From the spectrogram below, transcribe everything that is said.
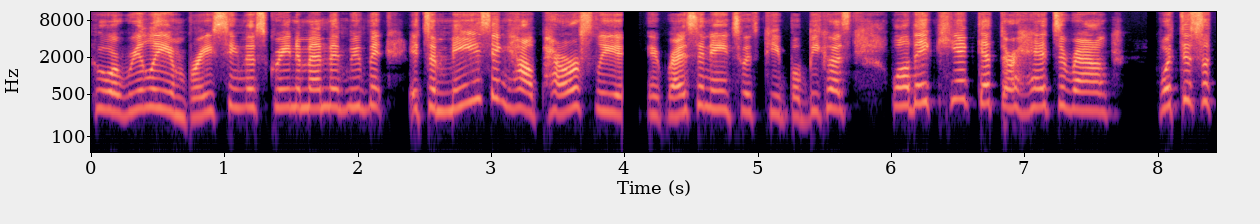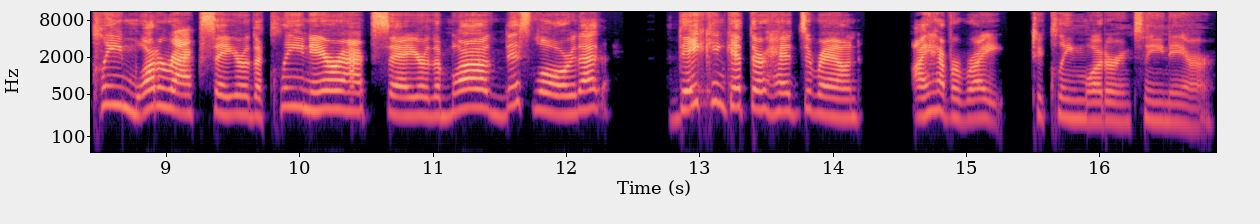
who are really embracing this Green Amendment movement. It's amazing how powerfully it, resonates with people because while they can't get their heads around what does the Clean Water Act say or the Clean Air Act say or the blah, this law or that, they can get their heads around, I have a right to clean water and clean air,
